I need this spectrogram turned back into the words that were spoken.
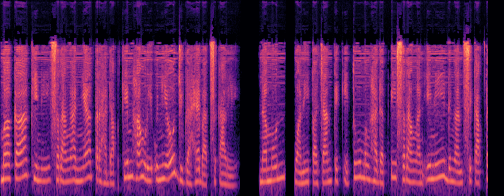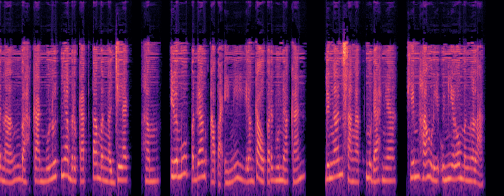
Maka kini serangannya terhadap Kim Hang Li Unyo juga hebat sekali. Namun, wanita cantik itu menghadapi serangan ini dengan sikap tenang bahkan mulutnya berkata mengejek, Hem, Ilmu pedang apa ini yang kau pergunakan? Dengan sangat mudahnya, Kim Hang Li Unyo mengelak.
